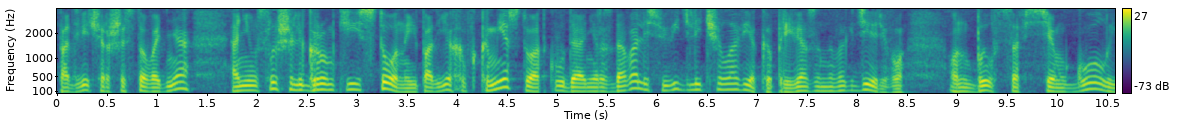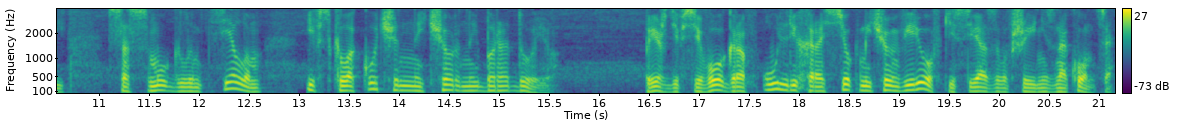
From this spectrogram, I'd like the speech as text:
Под вечер шестого дня они услышали громкие стоны и, подъехав к месту, откуда они раздавались, увидели человека, привязанного к дереву. Он был совсем голый, со смуглым телом и всклокоченной черной бородою. Прежде всего, граф Ульрих рассек мечом веревки, связывавшие незнакомца.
